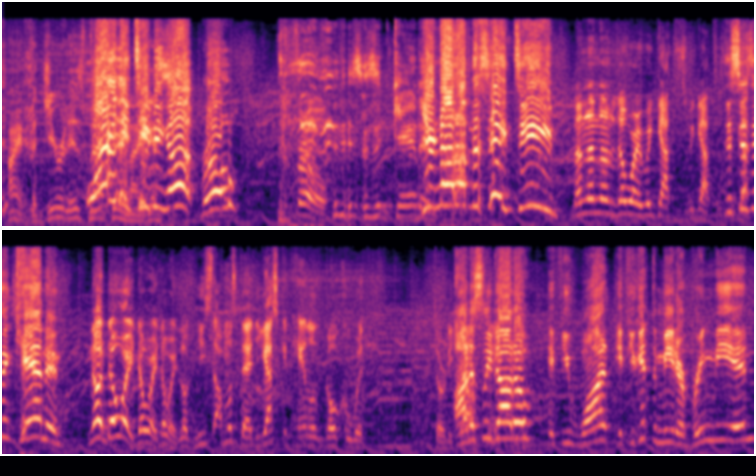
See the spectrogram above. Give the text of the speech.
All right, but Jiren is. Why are they in, I teaming up, bro? Bro. this isn't canon. You're not on the same team. No, no, no, no. Don't worry. We got this. We got this. This got isn't canon. No, don't worry. Don't worry. Don't worry. Look, he's almost dead. You guys can handle Goku with 30. Honestly, Dotto, if you want, if you get the meter, bring me in.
